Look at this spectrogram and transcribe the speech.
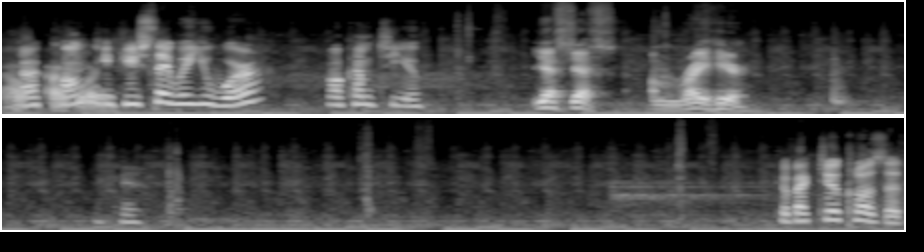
Oh, Uh, Kong, going- if you stay where you were, I'll come to you. Yes, yes. I'm right here. Okay. Go back to your closet.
